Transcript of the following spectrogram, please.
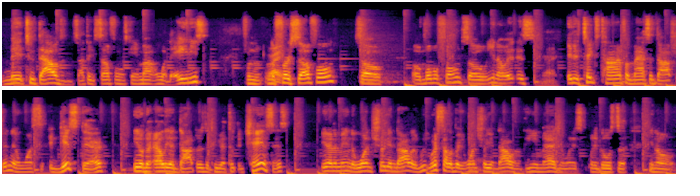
mid two thousands. I think cell phones came out in what the eighties from right. the first cell phone. So or mobile phone. So you know it, it's right. it, it, takes time for mass adoption, and once it gets there, you know the early adopters, the people that took the chances. You know what I mean? The one trillion dollars. We, are celebrating one trillion dollars. Can you imagine when it's when it goes to you know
